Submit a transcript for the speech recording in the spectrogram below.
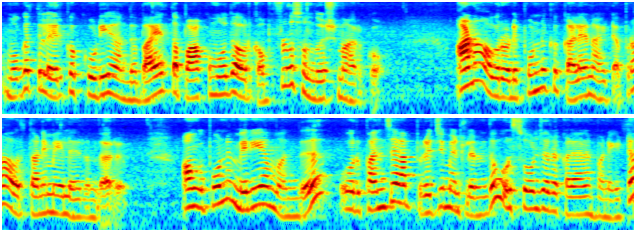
முகத்தில் இருக்கக்கூடிய அந்த பயத்தை பார்க்கும்போது அவருக்கு அவ்வளோ சந்தோஷமாக இருக்கும். ஆனால் அவருடைய பொண்ணுக்கு கல்யாணம் ஆகிட்ட அப்புறம் அவர் தனிமையில் இருந்தார். அவங்க பொண்ணு மிரியம் வந்து ஒரு பஞ்சாப் ரெஜிமெண்ட்லேருந்து ஒரு சோல்ஜரை கல்யாணம் பண்ணிக்கிட்டு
